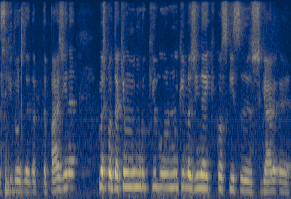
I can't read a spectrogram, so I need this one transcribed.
seguidores da, da, da, página. Mas pronto, aqui um número que eu nunca imaginei que conseguisse chegar, eh,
